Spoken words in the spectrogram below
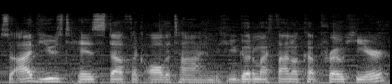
So I've used his stuff like all the time. If you go to my Final Cut Pro here,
